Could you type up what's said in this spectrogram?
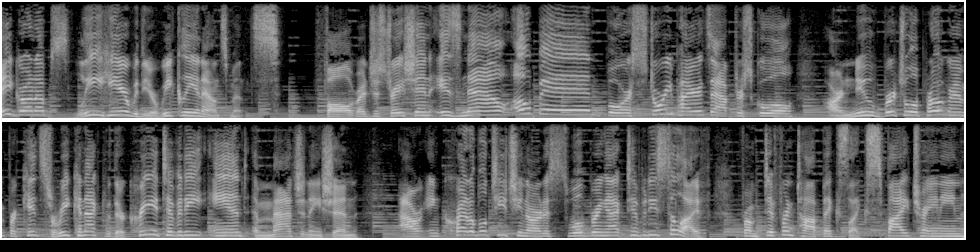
Hey grown-ups, Lee here with your weekly announcements. Fall registration is now open for Story Pirates After School, our new virtual program for kids to reconnect with their creativity and imagination. Our incredible teaching artists will bring activities to life from different topics like spy training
